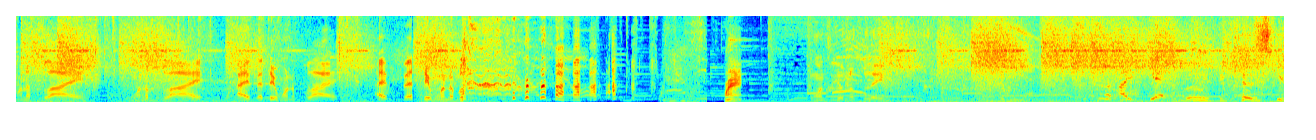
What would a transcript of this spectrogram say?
wanna fly? Wanna fly? I bet they wanna fly. I bet they wanna fly. Wants Luna Blade. I can't move because you.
